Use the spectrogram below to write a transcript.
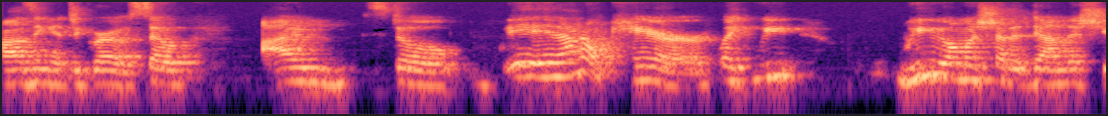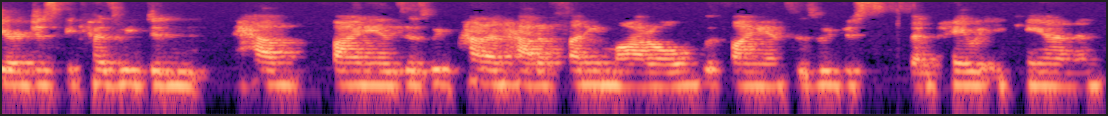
causing it to grow. So I'm still, and I don't care. Like we we almost shut it down this year just because we didn't have finances. We kind of had a funny model with finances. We just said, pay what you can. And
